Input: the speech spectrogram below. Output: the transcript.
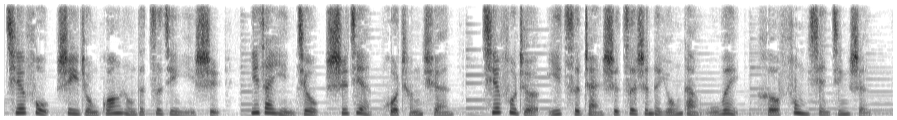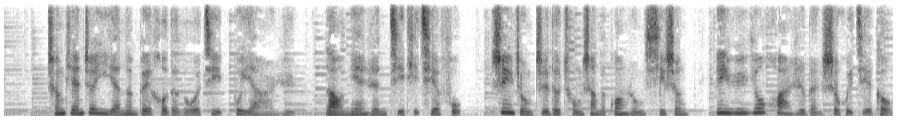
切腹是一种光荣的自尽仪式，意在引咎、施剑或成全。切腹者以此展示自身的勇敢、无畏和奉献精神。成田这一言论背后的逻辑不言而喻：老年人集体切腹。是一种值得崇尚的光荣牺牲，利于优化日本社会结构，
